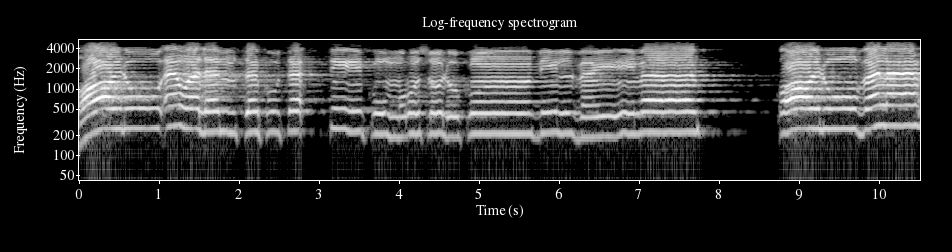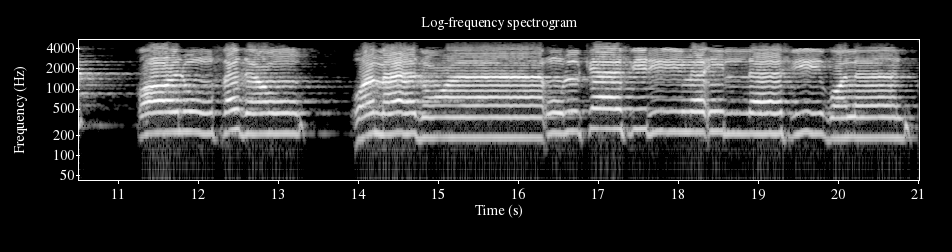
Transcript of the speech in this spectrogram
قَالُوا أَوَلَمْ تَكُ تَأْتِيكُمْ رُسُلُكُم بِالْبَيِّنَاتِ ۖ قَالُوا بَلَىٰ ۚ قَالُوا فَادْعُوا ۗ وَمَا دُعَاءُ الْكَافِرِينَ إِلَّا فِي ضَلَالٍ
